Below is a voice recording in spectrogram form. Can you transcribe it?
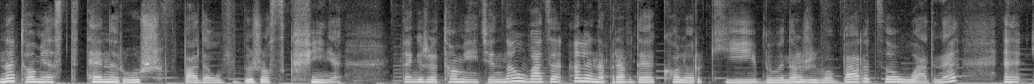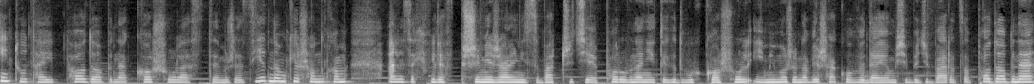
natomiast ten róż wpadał w brzoskwinie. Także to miejcie na uwadze, ale naprawdę kolorki były na żywo bardzo ładne. E, I tutaj podobna koszula z tym, że z jedną kieszonką, ale za chwilę w przymierzalni zobaczycie porównanie tych dwóch koszul i mimo, że na wieszaku wydają się być bardzo podobne,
